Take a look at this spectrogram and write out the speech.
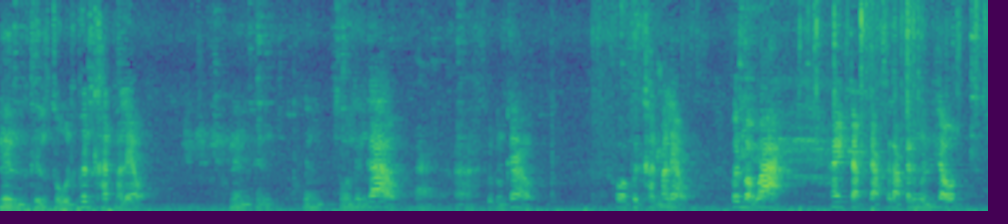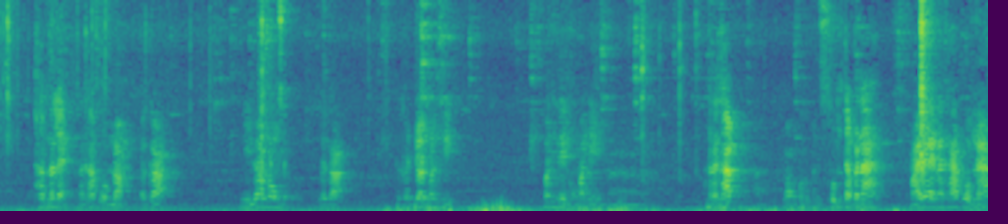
หนึ่งถึงศูนย์เพิ่นคัดมาแล้วหนึ่งถึง หนึ่งศูนย์ถึงเก้าอ่าอ่าศูนย์ถึงเก้าเพราะว่าเพิ่นคัดมาแล้ว เพิ่นบอกว่าให้จับจับสลับกันเหมือนที่เราทำนั่นแหละนะครับ ผมเนาะแล้วก็มีด้านลงแล้วก็แล้วก็ย้อนมันสิมันเองของมันเองอืมนะครับ ลองเปิดเป็นผมจับไปนะหมายแรกนะครับ ผมนะ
